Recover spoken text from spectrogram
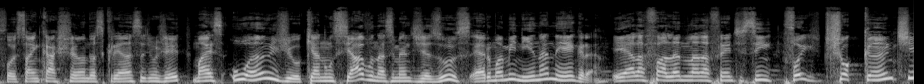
foi só encaixando as crianças de um jeito, mas o anjo que anunciava o nascimento de Jesus era uma menina negra. E ela falando lá na frente, sim, foi chocante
